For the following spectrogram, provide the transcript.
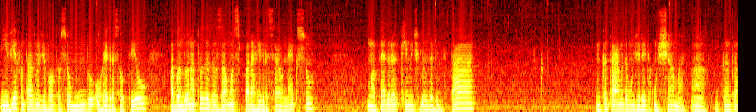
Envia fantasma de volta ao seu mundo ou regressa ao teu. Abandona todas as almas para regressar ao nexo. Uma pedra que emite luz habilitar. Encanta a arma da mão direita com chama. Ah, encanta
